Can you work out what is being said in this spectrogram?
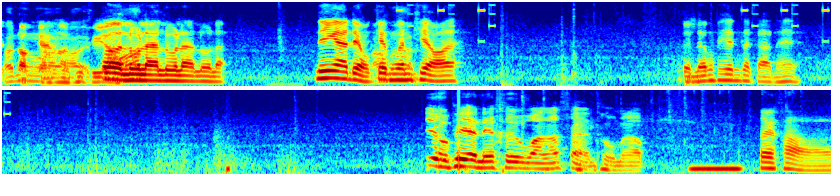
แล้วต่อแกงต้อะองรอพี่ฟิเออวรู้แล้วรู้แล้วรู้แล้วนี่ไงเดี๋ยวเก็บเงินเขียวให้เดี๋ยวเรื่องเพนจัดการให้พี่พี่อันนี้คือวันละแสนถูกไหมครับ ใช่ครับ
